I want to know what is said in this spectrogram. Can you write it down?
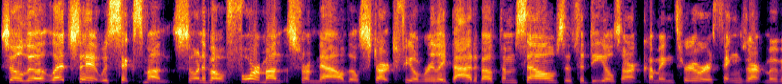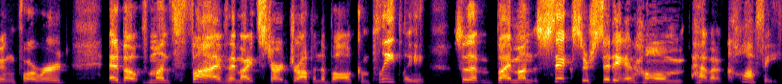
So the, let's say it was six months. So in about four months from now, they'll start to feel really bad about themselves if the deals aren't coming through or things aren't moving forward. At about month five, they might start dropping the ball completely. So that by month six, they're sitting at home having a coffee.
